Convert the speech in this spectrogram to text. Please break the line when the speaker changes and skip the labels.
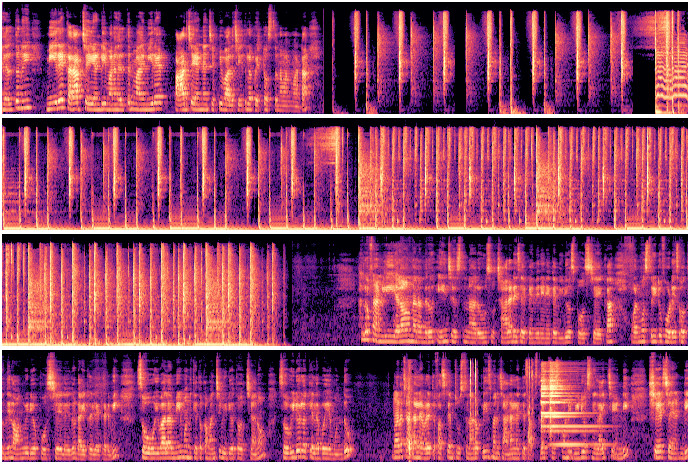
హెల్త్ని మీరే ఖరాబ్ చేయండి మన హెల్త్ని మీరే పాడు చేయండి అని చెప్పి వాళ్ళ చేతిలో పెట్టొస్తున్నాం అనమాట ఉన్నారు అందరూ. ఏం చేస్తున్నారు? సో చాలా డేస్ అయిపోయింది. నేనైతే వీడియోస్ పోస్ట్ చేయక almost three to four days అవుతుంది. లాంగ్ వీడియో పోస్ట్ చేయలేదు డైట్ రిలేటెడ్వి సో ఇవాళ మీ ముందుకైతే ఒక మంచి వీడియోతో వచ్చాను. సో వీడియోలోకి వెళ్ళబోయే ముందు మన ఛానల్ని ఎవరైతే ఫస్ట్ టైం చూస్తున్నారో ప్లీజ్ మన ఛానల్ని అయితే సబ్స్క్రైబ్ చేసుకోండి. వీడియోస్ని లైక్ చేయండి షేర్ చేయండి.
